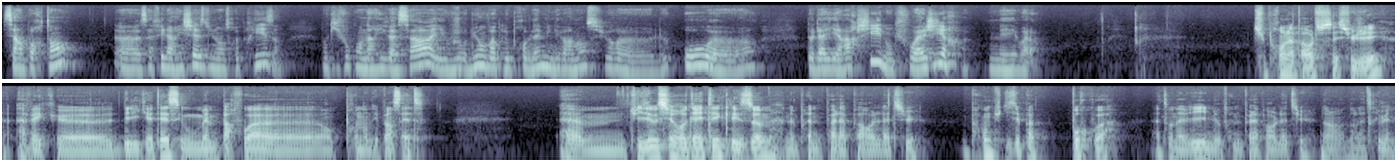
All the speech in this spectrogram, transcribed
C'est important, ça fait la richesse d'une entreprise. Donc il faut qu'on arrive à ça. Et aujourd'hui, on voit que le problème, il est vraiment sur le haut de la hiérarchie. Donc il faut agir. Mais voilà, tu prends la parole sur ces sujets avec euh, délicatesse ou même parfois euh, en prenant des pincettes. Euh, tu disais aussi regretter que les hommes ne prennent pas la parole là-dessus. Par contre, tu disais pas pourquoi, à ton avis, ils ne prennent pas la parole là-dessus, dans, dans la tribune.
